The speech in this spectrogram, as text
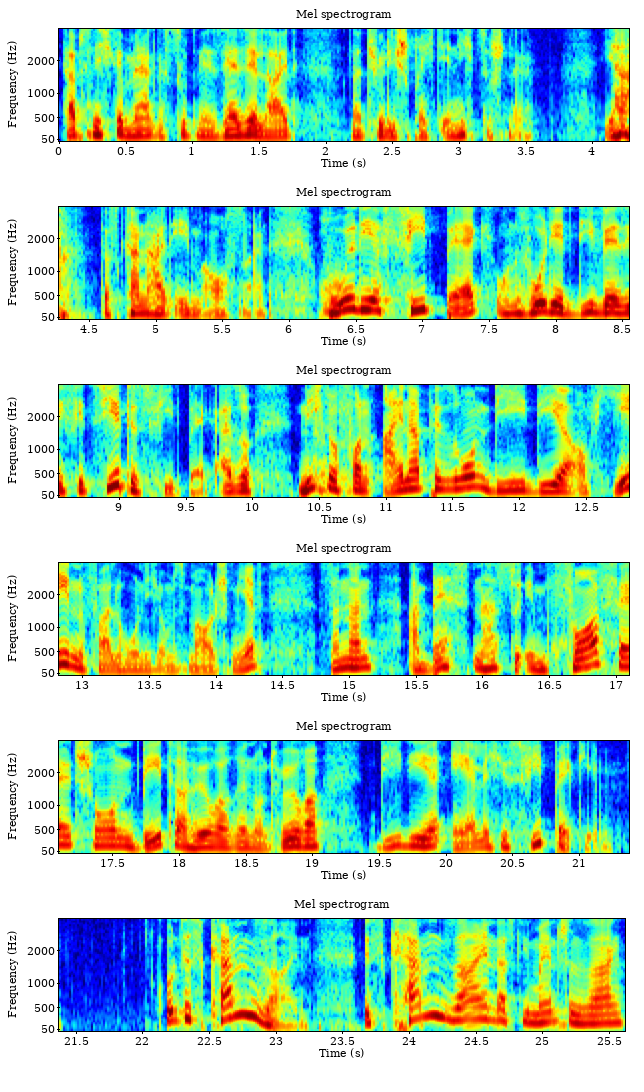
Ich habe es nicht gemerkt, es tut mir sehr, sehr leid. Natürlich sprecht ihr nicht so schnell. Ja, das kann halt eben auch sein. Hol dir Feedback und hol dir diversifiziertes Feedback. Also nicht nur von einer Person, die dir auf jeden Fall Honig ums Maul schmiert, sondern am besten hast du im Vorfeld schon Beta-Hörerinnen und Hörer, die dir ehrliches Feedback geben. Und es kann sein, es kann sein, dass die Menschen sagen,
